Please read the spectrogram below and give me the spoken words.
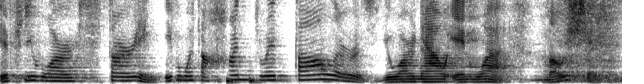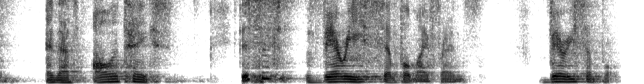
If you are starting, even with a hundred dollars, you are now in what? Motion. And that's all it takes. This is very simple, my friends. Very simple.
